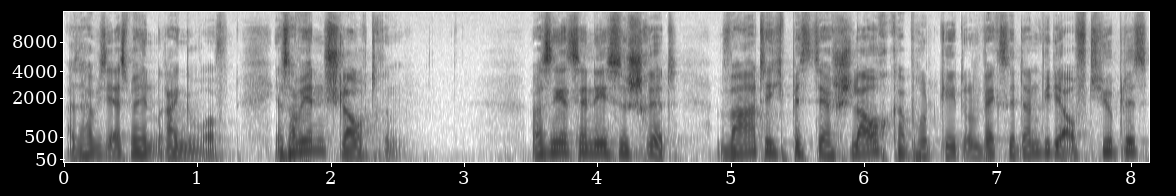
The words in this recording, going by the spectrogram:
Also habe ich es erstmal hinten reingeworfen. Jetzt habe ich einen Schlauch drin. Was ist denn jetzt der nächste Schritt? Warte ich, bis der Schlauch kaputt geht und wechsle dann wieder auf Tubeless,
